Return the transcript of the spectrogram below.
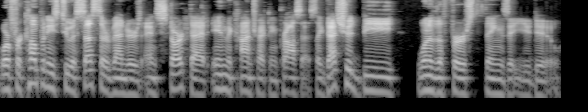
or for companies to assess their vendors and start that in the contracting process. Like that should be one of the first things that you do,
